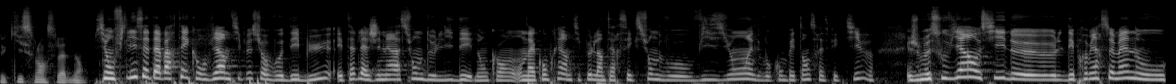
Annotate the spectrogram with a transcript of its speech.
de qui se lance là-dedans. Si on finit cet aparté et qu'on revient un petit peu sur vos débuts, et peut-être la génération de l'idée. Donc on, a compris un petit peu l'intersection de vos visions et de vos compétences respectives. Je me souviens aussi de, des premières semaines où,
